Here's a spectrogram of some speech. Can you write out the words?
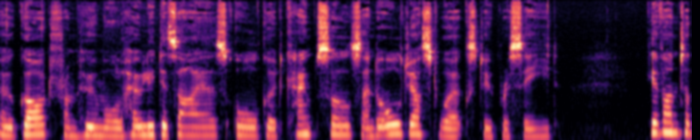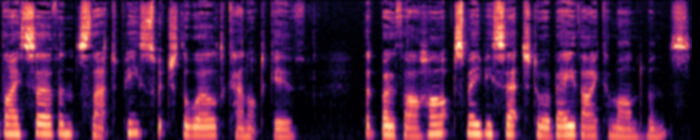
O God, from whom all holy desires, all good counsels, and all just works do proceed, give unto thy servants that peace which the world cannot give, that both our hearts may be set to obey thy commandments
